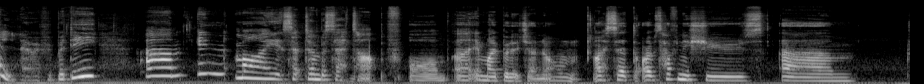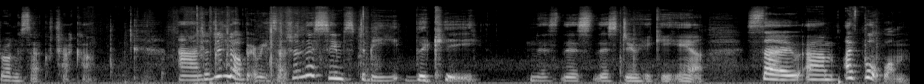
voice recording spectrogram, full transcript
Hello everybody. Um, in my September setup um, uh, in my bullet journal, I said that I was having issues um, drawing a circle tracker, and I did a little bit of research, and this seems to be the key. This this this doohickey here. So um, I've bought one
